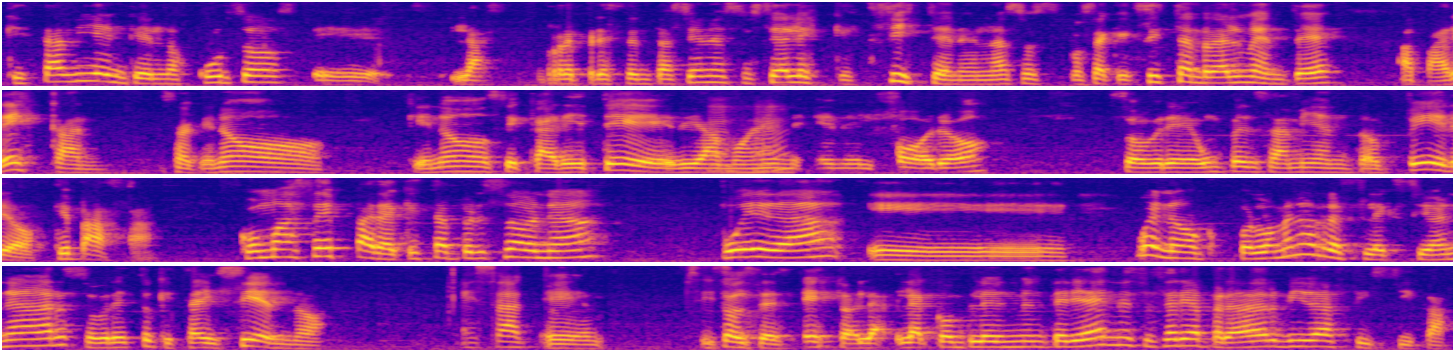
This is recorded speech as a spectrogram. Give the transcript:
que está bien que en los cursos eh, las representaciones sociales que existen en la o sea, que existen realmente, aparezcan, o sea, que no, que no se caretee, digamos, en, el foro sobre un pensamiento. Pero, ¿qué pasa? ¿Cómo haces para que esta persona pueda, eh, bueno, por lo menos reflexionar sobre esto que está diciendo? Exacto. Eh, entonces, esto, la, complementariedad es necesaria para dar vida física.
